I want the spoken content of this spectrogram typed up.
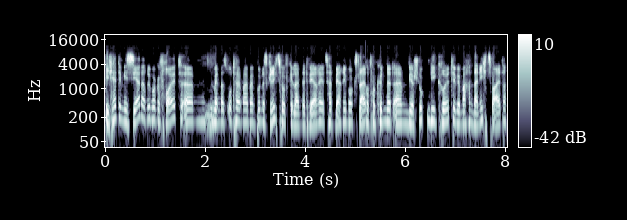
Ich hätte mich sehr darüber gefreut, ähm, wenn das Urteil mal beim Bundesgerichtshof gelandet wäre. Jetzt hat Veribox leider verkündet, ähm, wir schlucken die Kröte, wir machen da nichts weiter.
